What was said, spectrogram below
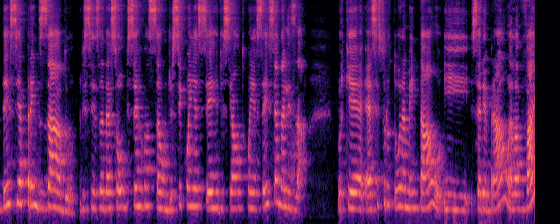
desse aprendizado, precisa dessa observação, de se conhecer, de se autoconhecer e se analisar porque essa estrutura mental e cerebral ela vai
